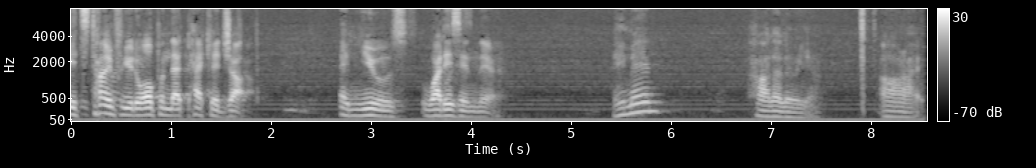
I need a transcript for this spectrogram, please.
It's time for you to open that package up and use what is in there. Amen? Hallelujah. All right.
